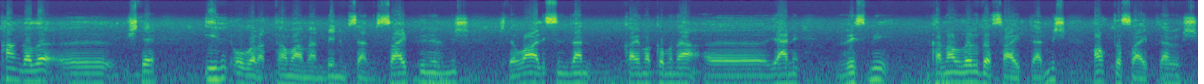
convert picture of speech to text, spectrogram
Kangalı e, işte il olarak tamamen benimsenmiş, sahiplenilmiş. işte valisinden kaymakamına e, yani resmi kanalları da sahiplenmiş, halk da sahiplenmiş.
